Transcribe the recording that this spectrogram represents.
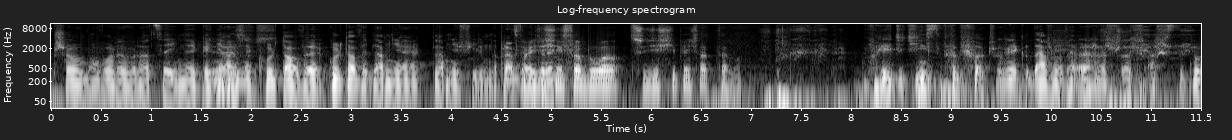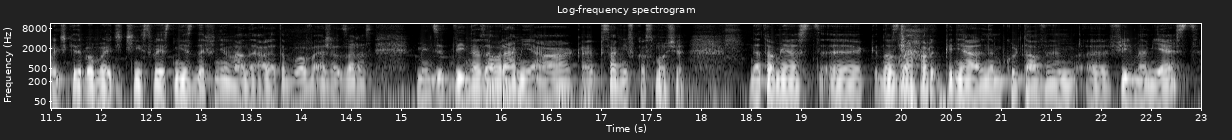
przełomowo rewelacyjny, genialny, Jezus. kultowy, kultowy dla mnie, dla mnie film. Naprawdę, twoje który, dzieciństwo było 35 lat temu. Moje dzieciństwo było człowieku dawno, aż, aż, aż, wstyd mówić, kiedy było moje dzieciństwo. Jest niezdefiniowane, ale to było w erze zaraz między dinozaurami a psami w kosmosie. Natomiast e, no, Znachor genialnym, kultowym e, filmem jest.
